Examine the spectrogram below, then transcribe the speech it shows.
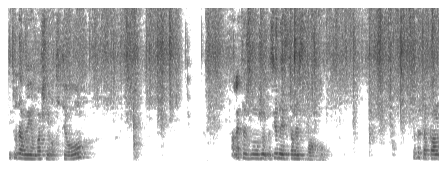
I tu damy ją właśnie od tyłu, ale też z, jednej strony z boku. Żeby ta pal,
